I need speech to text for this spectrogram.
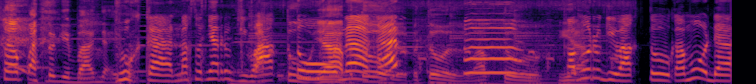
Ngapain rugi banyak itu? Bukan, maksudnya rugi waktu. ya nah, betul, kan? betul, waktu. Iya. Kamu rugi waktu, kamu udah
